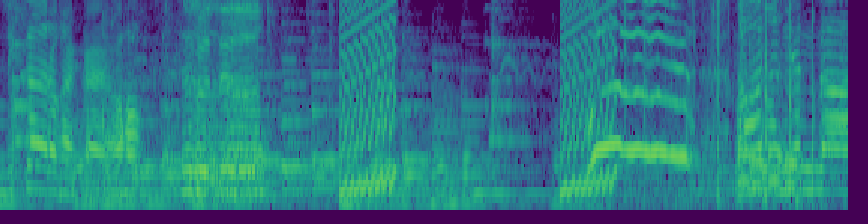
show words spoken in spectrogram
식사하러 갈까요? 두두 맛있겠다.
